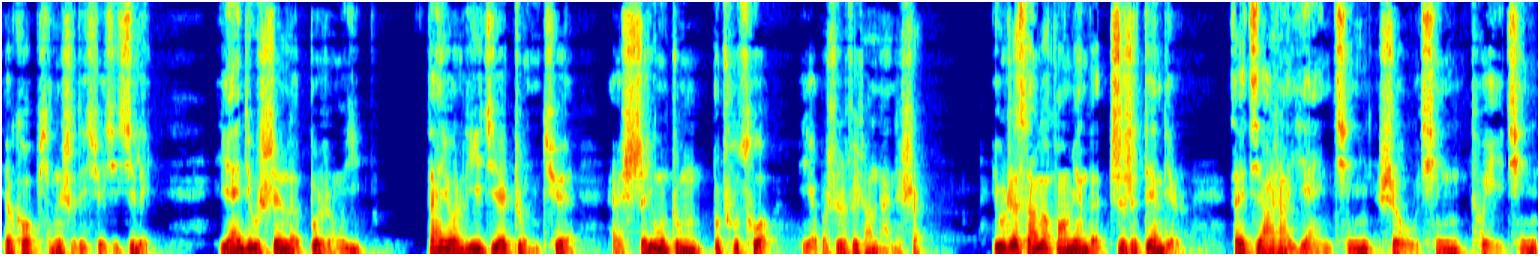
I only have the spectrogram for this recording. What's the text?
要靠平时的学习积累。研究深了不容易，但要理解准确，哎，使用中不出错，也不是非常难的事儿。有这三个方面的知识垫底儿，再加上眼勤、手勤、腿勤。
